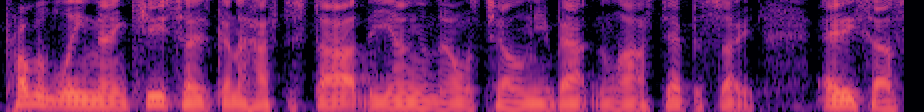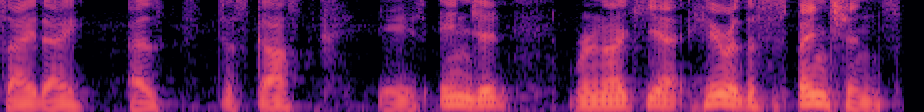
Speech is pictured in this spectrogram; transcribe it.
probably Mancuso is going to have to start. The young one I was telling you about in the last episode. Eddie Salcedo, as discussed, is injured. Ranocchia, here are the suspensions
